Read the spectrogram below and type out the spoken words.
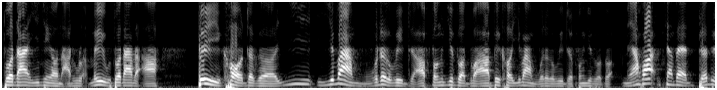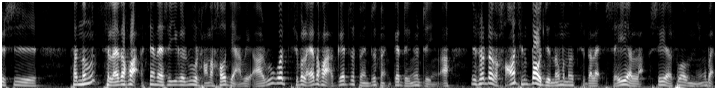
多单一定要拿住了，没有多单的啊，背靠这个一一万五这个位置啊，逢低做多啊，背靠一万五这个位置逢低做多。棉花现在绝对是它能起来的话，现在是一个入场的好点位啊。如果起不来的话，该止损止损，该止盈止盈啊。你说这个行情到底能不能起得来？谁也了，谁也说不明白。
